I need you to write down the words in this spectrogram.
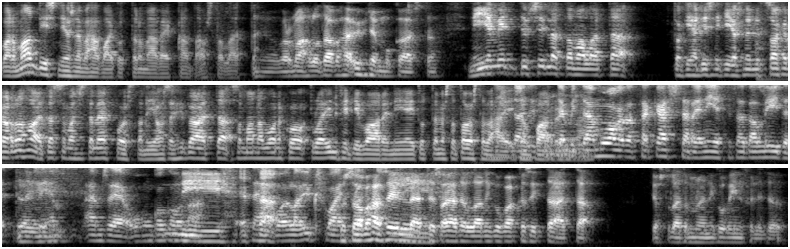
varmaan Disney on siinä vähän vaikuttanut, mä veikkaan taustalla. Että... Joo, varmaan halutaan vähän yhdenmukaista. Niin ja mietitty sillä tavalla, että tokihan Disneykin, jos ne nyt saa kerran rahaa tässä vaiheessa leffoista, niin on se hyvä, että samana vuonna kun tulee Infinity War, niin ei tule tämmöistä toista vähän Tai isompaa sitten ryhmää. pitää muokata sitä kässäriä niin, että se saadaan liitettyä Niin. siihen MCU-hun kokonaan. Niin, Sehän että voi olla yksi No vaihtoehto. se on vähän silleen, Niin. että jos ajatellaan niin kuin vaikka sitä, että jos tulee tämmöinen niin Infinity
